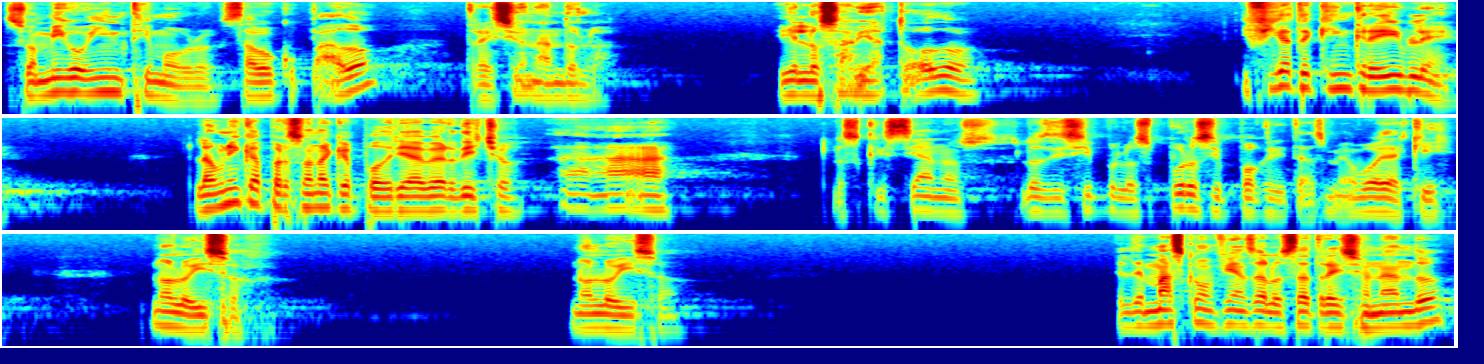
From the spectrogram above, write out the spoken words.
Su amigo íntimo, bro, estaba ocupado traicionándolo. Y él lo sabía todo. Y fíjate qué increíble. La única persona que podría haber dicho, ah, los cristianos, los discípulos, puros hipócritas, me voy de aquí. No lo hizo. No lo hizo. El de más confianza lo está traicionando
